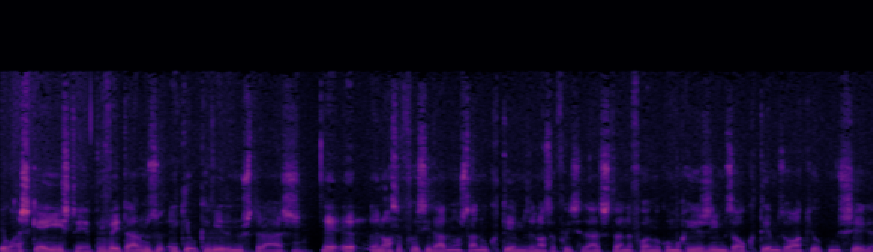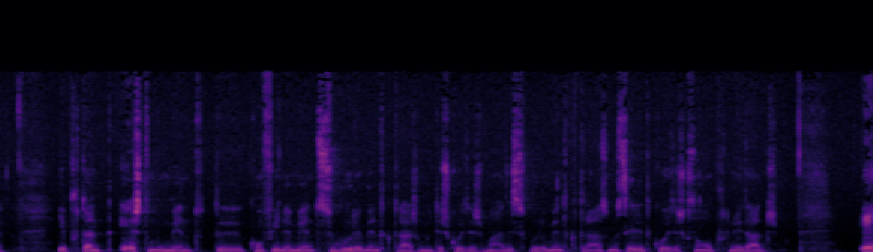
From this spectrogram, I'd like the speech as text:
eu acho que é isto, é aproveitarmos aquilo que a vida nos traz. É, a, a nossa felicidade não está no que temos, a nossa felicidade está na forma como reagimos ao que temos ou àquilo que nos chega. E, portanto, este momento de confinamento seguramente que traz muitas coisas más e seguramente que traz uma série de coisas que são oportunidades. É,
